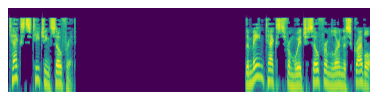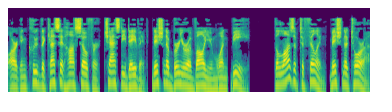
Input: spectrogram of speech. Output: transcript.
Texts teaching sofrit The main texts from which Sofrim learn the scribal art include the Keset ha-Sofer, Chasdi David, Mishnah Berurah Volume 1 b. The Laws of Tefillin, Mishneh Torah,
